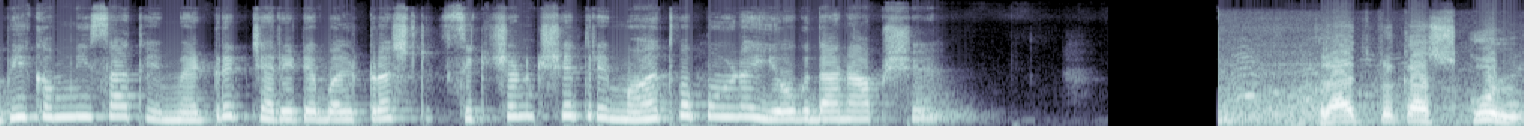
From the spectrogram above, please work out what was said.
અભિગમની સાથે મેટ્રિક ચેરિટેબલ ટ્રસ્ટ શિક્ષણ ક્ષેત્રે મહત્વપૂર્ણ યોગદાન આપશે. રાજપ્રકાશ સ્કૂલ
